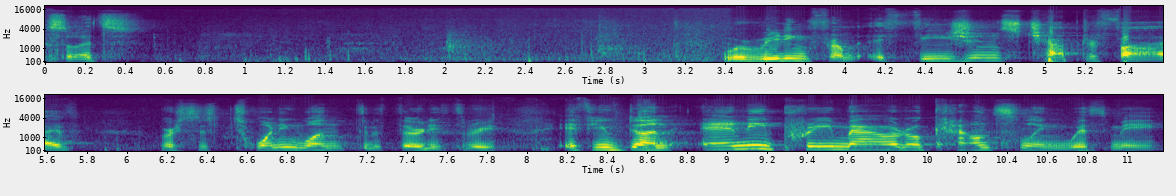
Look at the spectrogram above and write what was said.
So let's we're reading from Ephesians chapter 5, verses 21 through 33. If you've done any premarital counseling with me,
